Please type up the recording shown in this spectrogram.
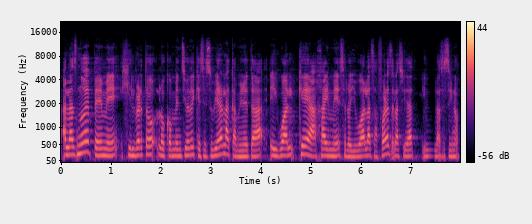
A las 9 pm, Gilberto lo convenció de que se subiera a la camioneta e igual que a Jaime, se lo llevó a las afueras de la ciudad y lo asesinó.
